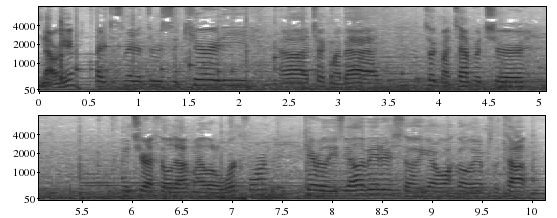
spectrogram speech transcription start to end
now we're here. I just made it through security, uh, checked my bag, took my temperature, Made sure I filled out my little work form. Can't really use the elevator, so you gotta walk all the way up to the top.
